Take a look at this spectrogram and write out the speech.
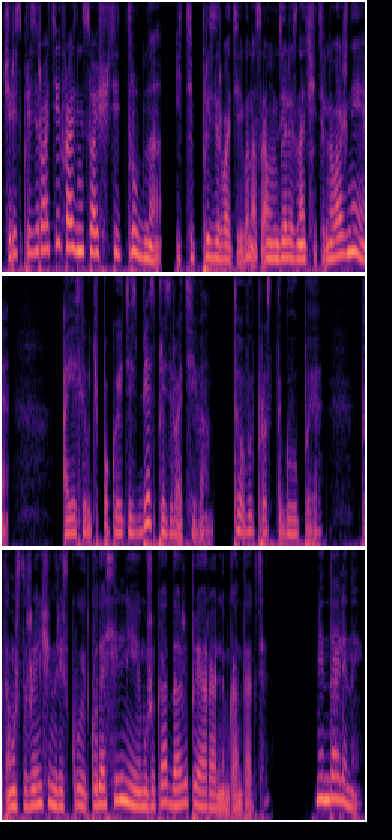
Через презерватив разницу ощутить трудно, и тип презерватива на самом деле значительно важнее. А если вы чпокаетесь без презерватива, то вы просто глупые, потому что женщина рискует куда сильнее мужика даже при оральном контакте. Миндалины.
